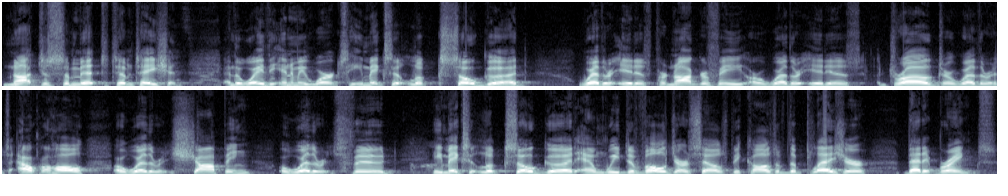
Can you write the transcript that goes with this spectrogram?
not to submit to temptation. And the way the enemy works, he makes it look so good, whether it is pornography or whether it is drugs or whether it's alcohol or whether it's shopping or whether it's food he makes it look so good, and we divulge ourselves because of the pleasure that it brings.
